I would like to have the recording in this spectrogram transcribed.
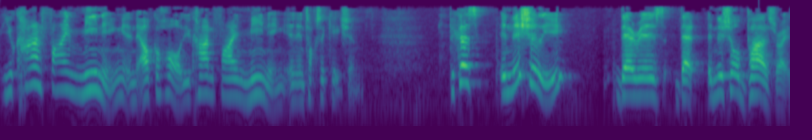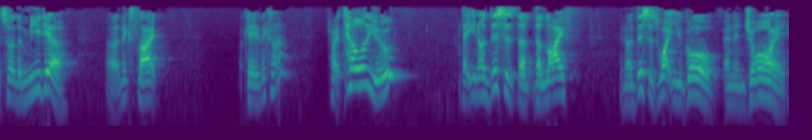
you can't find meaning in alcohol. You can't find meaning in intoxication. Because initially, there is that initial buzz, right? So the media, uh, next slide. Okay, next slide. Try tell you that, you know, this is the, the life, you know, this is what you go and enjoy.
